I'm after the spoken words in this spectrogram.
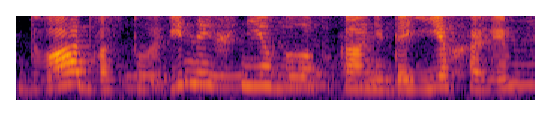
два, два с половиной их не было, пока они доехали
